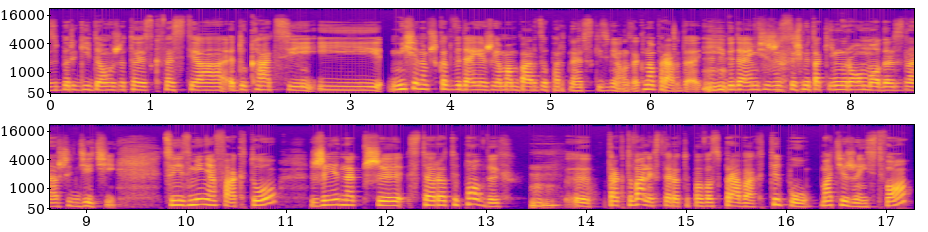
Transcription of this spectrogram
y, z Brygidą, że to jest kwestia edukacji i mi się na przykład wydaje, że ja mam bardzo partnerski związek, naprawdę. I mhm. wydaje mi się, że jesteśmy takim role model dla naszych dzieci. Co nie zmienia faktu, że jednak przy stereotypowych mhm. Y, traktowanych stereotypowo sprawach typu macierzyństwo,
